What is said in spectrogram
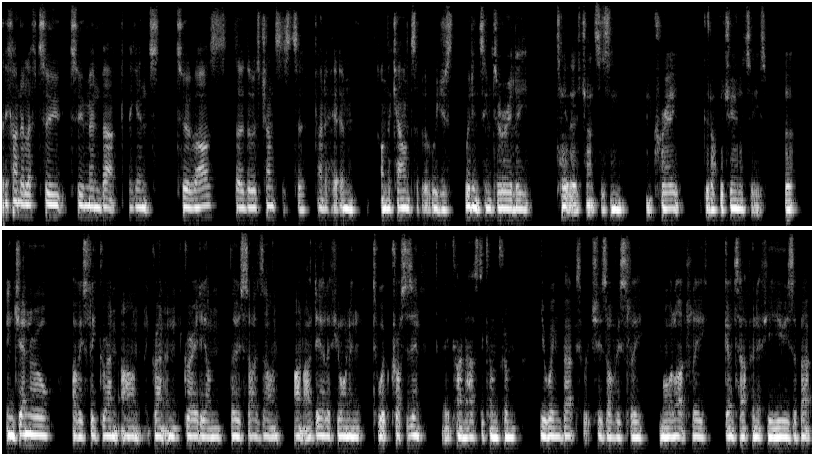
they kind of left two two men back against two of ours, so there was chances to kind of hit them on the counter, but we just we didn't seem to really take those chances and, and create good opportunities. But in general, obviously Grant aren't Grant and Grady on those sides aren't aren't ideal if you're wanting to whip crosses in. It kind of has to come from your wing backs, which is obviously more likely going to happen if you use a back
